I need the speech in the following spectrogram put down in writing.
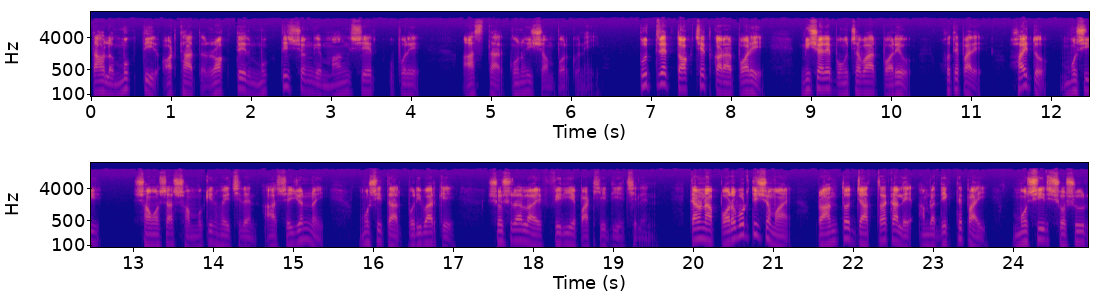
তা হল মুক্তির, অর্থাৎ রক্তের মুক্তির সঙ্গে মাংসের উপরে আস্থার কোনোই সম্পর্ক নেই। পুত্রের তকছেদ করার পরে মিশরে পৌঁছাবার পরেও হতে পারে, হয়তো মসি সমস্যার সম্মুখীন হয়েছিলেন আর সেই জন্যই মসি তার পরিবারকে শ্বশুরালয়ে ফিরিয়ে পাঠিয়ে দিয়েছিলেন। কেননা পরবর্তী সময় প্রান্তর যাত্রাকালে আমরা দেখতে পাই মসির শ্বশুর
